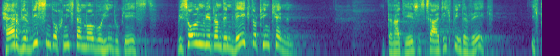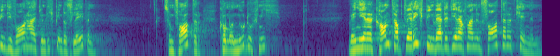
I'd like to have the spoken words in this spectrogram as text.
Herr, wir wissen doch nicht einmal, wohin du gehst. Wie sollen wir dann den Weg dorthin kennen? Und dann hat Jesus gesagt, ich bin der Weg, ich bin die Wahrheit und ich bin das Leben. Zum Vater kommt man nur durch mich. Wenn ihr erkannt habt, wer ich bin, werdet ihr auch meinen Vater erkennen.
